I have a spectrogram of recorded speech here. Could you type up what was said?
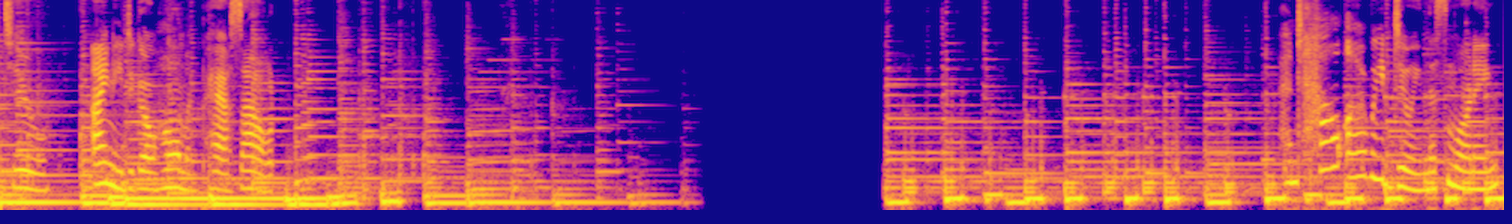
too. I need to go home and pass out. And how are we doing this morning?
